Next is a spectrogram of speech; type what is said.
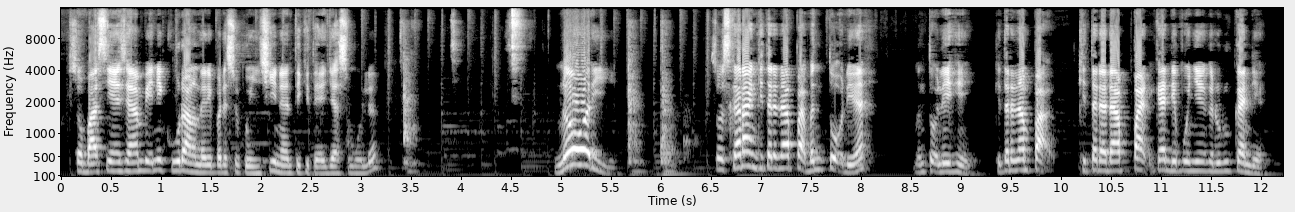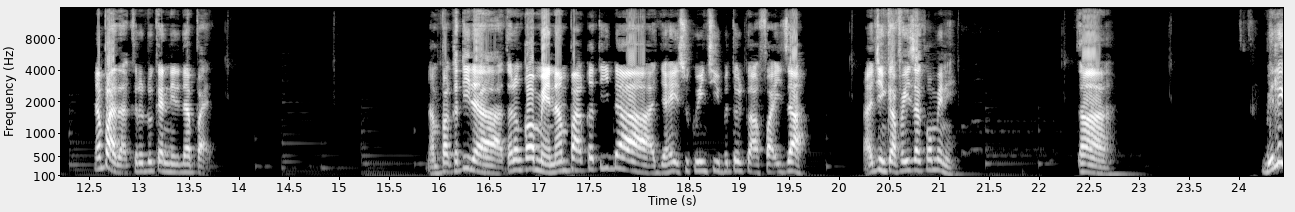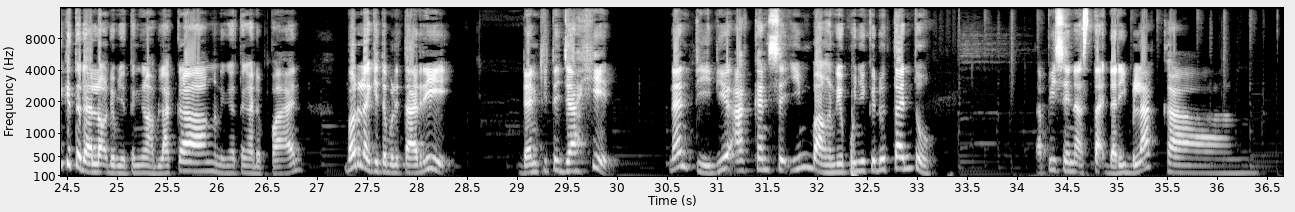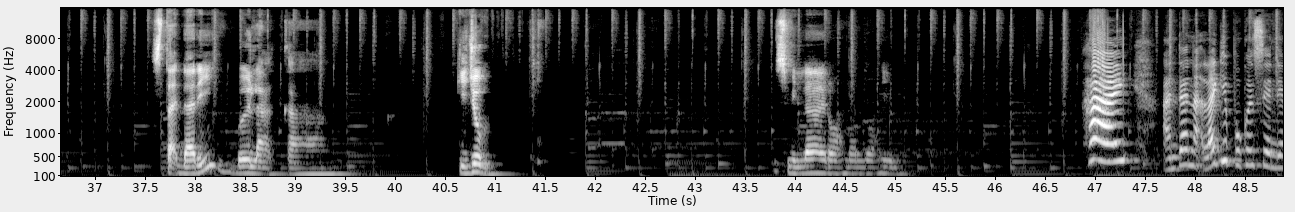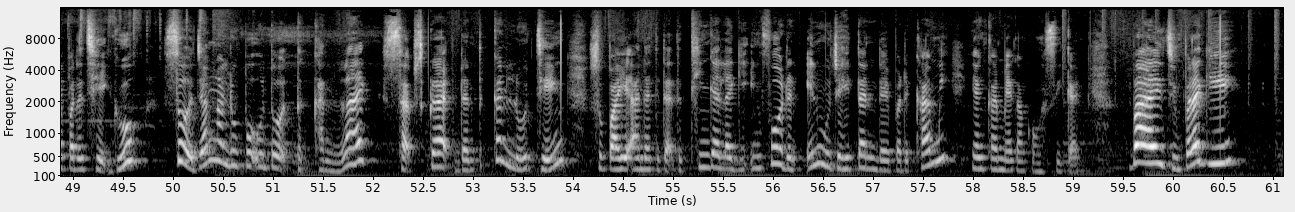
So, basi yang saya ambil ni kurang daripada suku inci. Nanti kita adjust semula. No worry. So sekarang kita dah dapat bentuk dia Bentuk leher Kita dah nampak Kita dah dapatkan dia punya kedudukan dia Nampak tak kedudukan dia dapat? Nampak ke tidak? Tolong komen. Nampak ke tidak? Jahit suku inci betul ke Faizah? Rajin Kak Faizah komen ni. Ha. Bila kita dah lock dia punya tengah belakang dengan tengah depan, barulah kita boleh tarik dan kita jahit. Nanti dia akan seimbang dia punya kedutan tu. Tapi saya nak start dari belakang. Start dari belakang. Okay, jom. Bismillahirrahmanirrahim. Hai, anda nak lagi perkongsian daripada cikgu? So, jangan lupa untuk tekan like, subscribe dan tekan loceng supaya anda tidak tertinggal lagi info dan ilmu jahitan daripada kami yang kami akan kongsikan. Bye, jumpa lagi!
